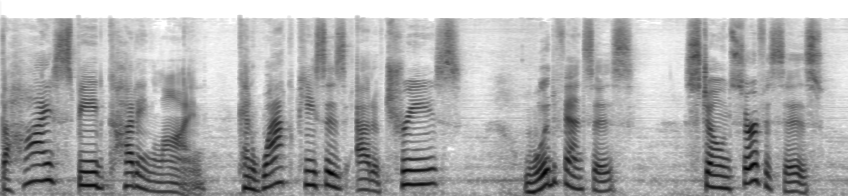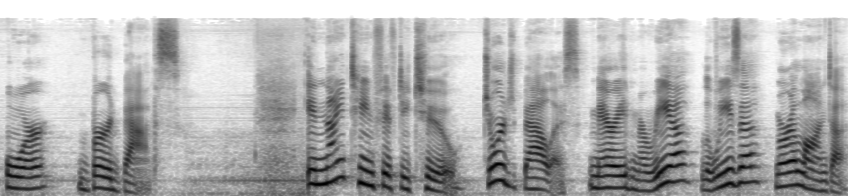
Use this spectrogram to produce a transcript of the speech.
The high speed cutting line can whack pieces out of trees, wood fences, stone surfaces, or bird baths. In 1952, George Ballas married Maria Luisa Marulanda,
